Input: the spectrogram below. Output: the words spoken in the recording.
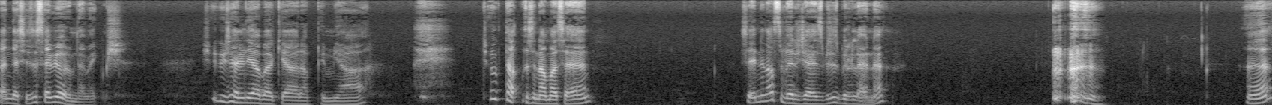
Ben de sizi seviyorum demekmiş. Şu güzelliğe bak ya Rabbim ya. Çok tatlısın ama sen. Seni nasıl vereceğiz biz birilerine? ha?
